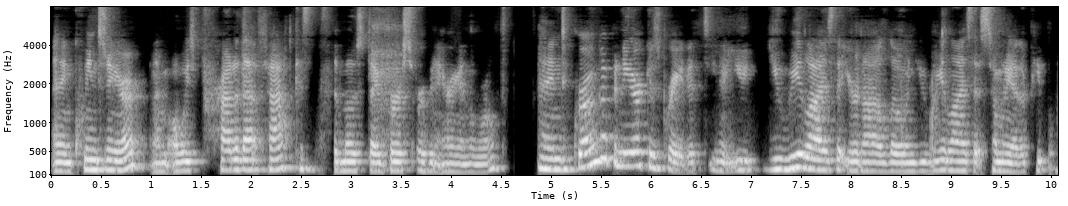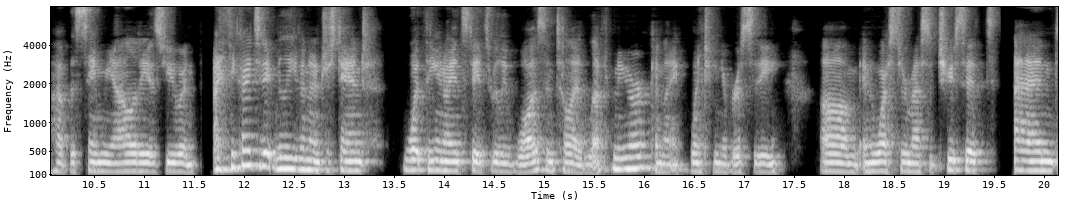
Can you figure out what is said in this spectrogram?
and in Queens, New York. And I'm always proud of that fact because it's the most diverse urban area in the world. And growing up in New York is great. It's, you know, you, you realize that you're not alone. You realize that so many other people have the same reality as you. And I think I didn't really even understand what the United States really was until I left New York and I went to university um, in Western Massachusetts. And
